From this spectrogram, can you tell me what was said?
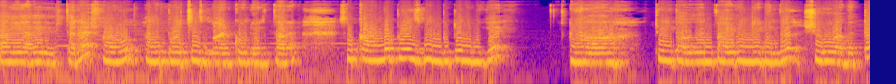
ಯಾರ್ಯಾರು ಇರ್ತಾರೆ, ಅವರು ಅಲ್ಲಿ ಪರ್ಚೇಸ್ ಮಾಡ್ಕೊಂಡಿರ್ತಾರೆ. ಸೊ ಕಾಂಡೋ ಪ್ರೈಸ್ ಬಂದ್ಬಿಟ್ಟು ನಿಮಗೆ ತ್ರೀ ತೌಸಂಡ್ ಫೈವ್ ಹಂಡ್ರೆಡ್ ಇಂದ ಶುರು ಆಗುತ್ತೆ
